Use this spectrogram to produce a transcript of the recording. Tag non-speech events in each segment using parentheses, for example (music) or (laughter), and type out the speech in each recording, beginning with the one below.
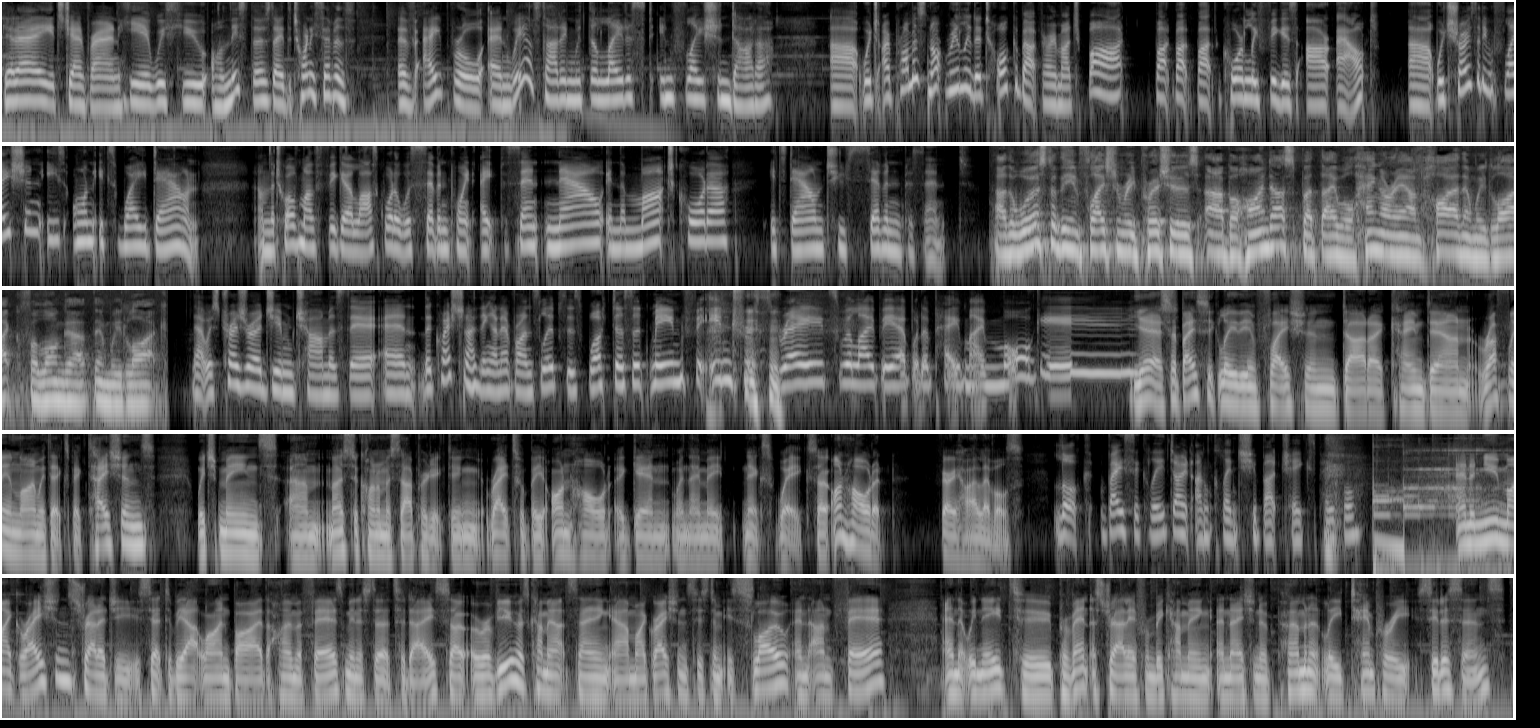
G'day, it's Jan Fran here with you on this Thursday, the 27th of April, and we are starting with the latest inflation data, uh, which I promise not really to talk about very much, but but but but quarterly figures are out, uh, which shows that inflation is on its way down. Um, the 12 month figure last quarter was 7.8%. Now, in the March quarter, it's down to 7%. Uh, the worst of the inflationary pressures are behind us, but they will hang around higher than we'd like for longer than we'd like. That was Treasurer Jim Chalmers there. And the question I think on everyone's lips is what does it mean for (laughs) interest rates? Will I be able to pay my mortgage? Yeah, so basically the inflation data came down roughly in line with expectations, which means um, most economists are predicting rates will be on hold again when they meet next week. So on hold at very high levels. Look, basically, don't unclench your butt cheeks, people. (laughs) And a new migration strategy is set to be outlined by the Home Affairs Minister today. So, a review has come out saying our migration system is slow and unfair, and that we need to prevent Australia from becoming a nation of permanently temporary citizens.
